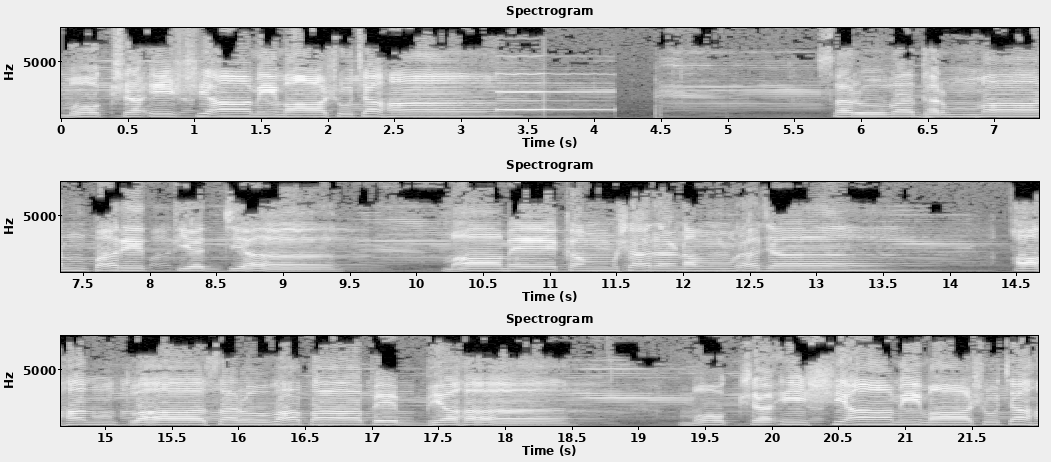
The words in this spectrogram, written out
मोक्षयिष्यामि मा शुचः सर्वधर्मान् परित्यज्य मामेकम् शरणम् व्रज। अहम् त्वा सर्वपापेभ्यः मोक्षयिष्यामि मा शुचः।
